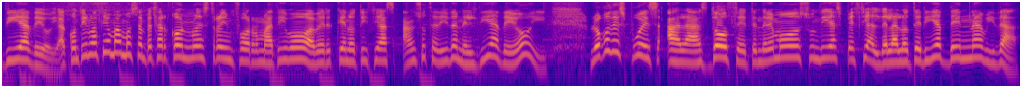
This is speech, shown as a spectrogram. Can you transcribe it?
día de hoy. A continuación vamos a empezar con nuestro informativo a ver qué noticias han sucedido en el día de hoy. Luego después a las 12 tendremos un día especial de la Lotería de Navidad.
